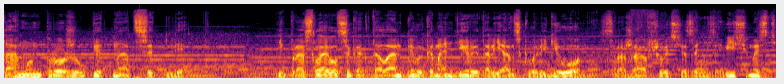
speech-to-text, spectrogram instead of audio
Там он прожил 15 лет и прославился как талантливый командир итальянского легиона, сражавшегося за независимость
